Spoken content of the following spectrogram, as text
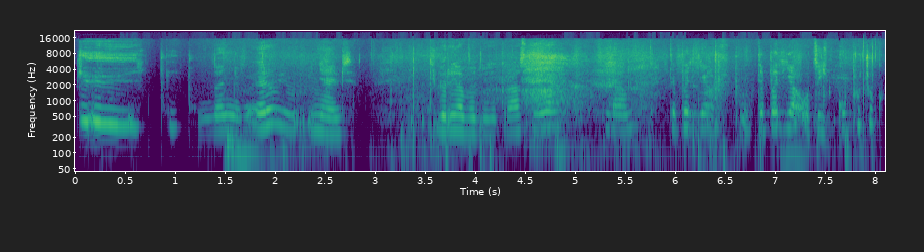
Єй! Даня виграв і міняємося. Тепер я буду за красною. Да. Тепер я. Тепер я оцей копочок.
